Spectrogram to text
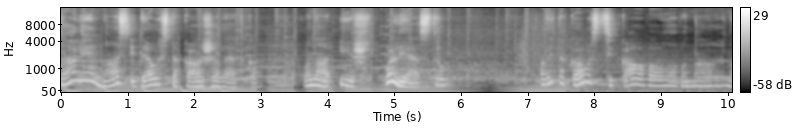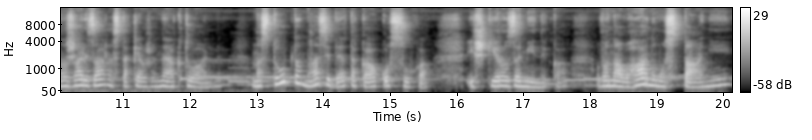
Далі в нас іде ось така жилетка. Вона із поліестру, але така ось цікава, вона, на жаль, зараз таке вже не актуальне. Наступна в нас іде така косуха і шкірозамінника. Вона в гарному стані,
